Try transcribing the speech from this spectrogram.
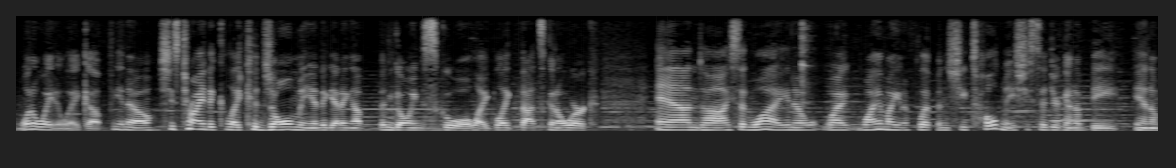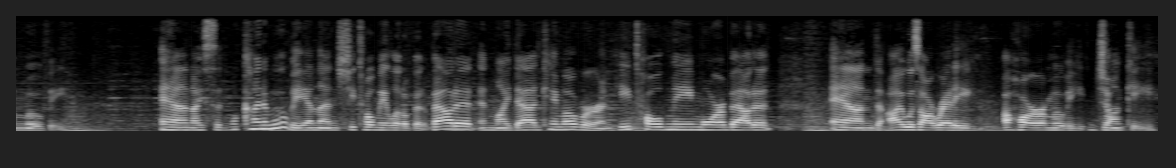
what a way to wake up, you know. She's trying to like cajole me into getting up and going to school, like like that's going to work. And uh, I said, why? You know, why why am I going to flip? And she told me, she said, you're going to be in a movie. And I said, what kind of movie? And then she told me a little bit about it. And my dad came over and he told me more about it. And I was already a horror movie junkie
